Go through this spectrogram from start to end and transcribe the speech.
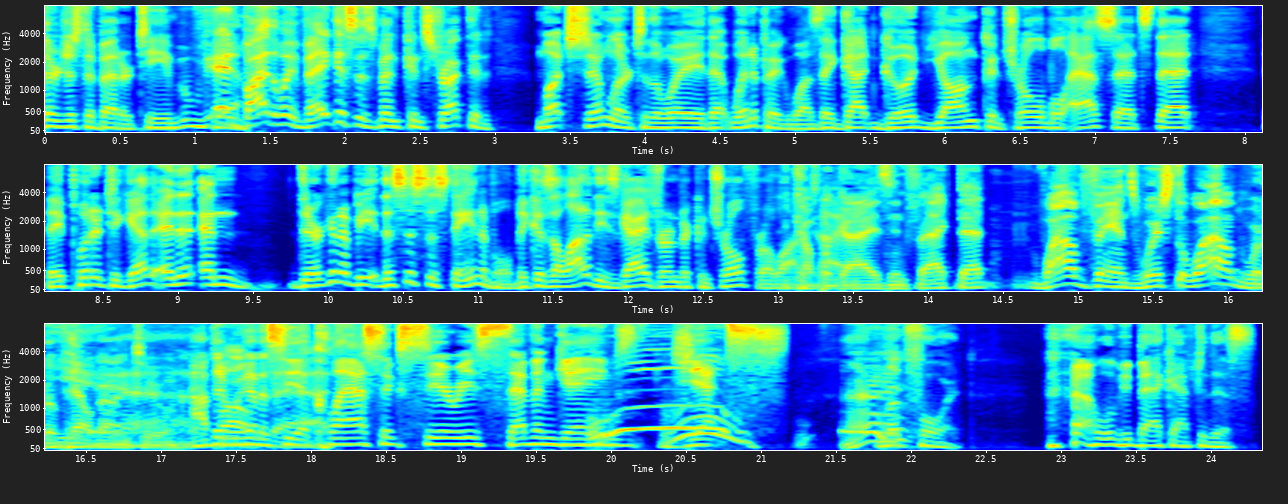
they're just a better team. And yeah. by the way, Vegas has been constructed much similar to the way that Winnipeg was. They got good, young, controllable assets that they put it together. And, and, they're going to be. This is sustainable because a lot of these guys are under control for a long time. A couple time. guys, in fact, that Wild fans wish the Wild would have yeah, held on to. I think we're going to see a classic series, seven games, Ooh. Jets. Right. Look for it. we'll be back after this.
